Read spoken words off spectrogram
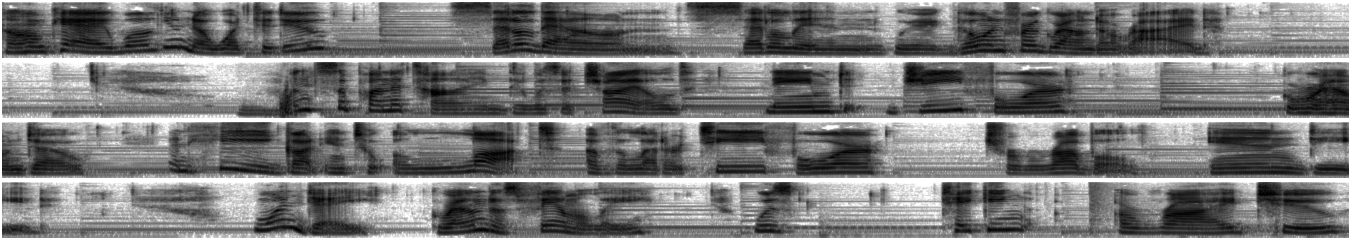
Okay, well, you know what to do. Settle down, settle in. We're going for a Groundo ride. Once upon a time, there was a child named G4 Groundo, and he got into a lot of the letter T for trouble. Indeed. One day, Groundo's family was taking a ride to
